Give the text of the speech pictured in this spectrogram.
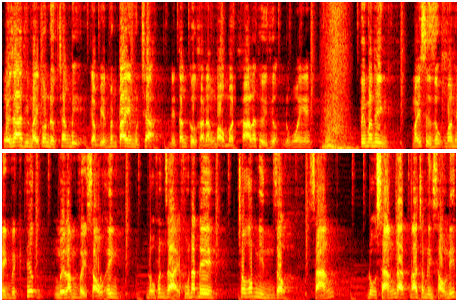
Ngoài ra thì máy còn được trang bị cảm biến vân tay một chạm để tăng cường khả năng bảo mật khá là thời thượng đúng không anh em? Về màn hình, máy sử dụng màn hình với kích thước 15,6 inch, độ phân giải Full HD cho góc nhìn rộng, sáng, độ sáng đạt 306 nit.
